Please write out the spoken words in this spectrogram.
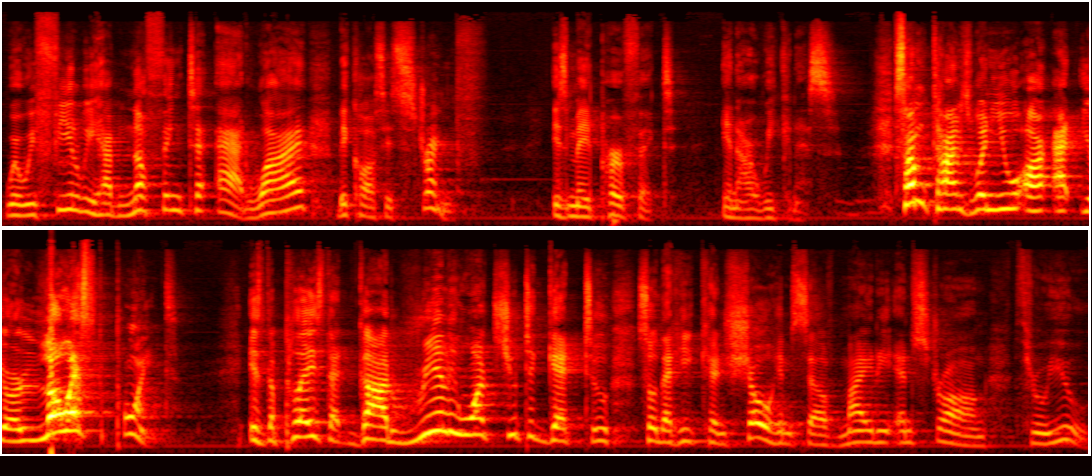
where we feel we have nothing to add. Why? Because His strength is made perfect in our weakness. Sometimes when you are at your lowest point, is the place that God really wants you to get to so that he can show himself mighty and strong through you,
